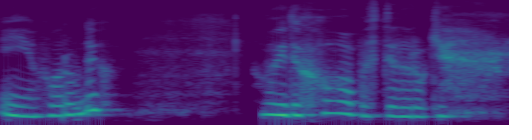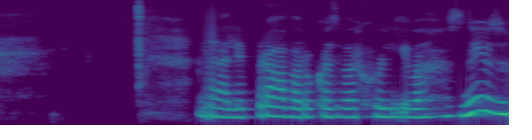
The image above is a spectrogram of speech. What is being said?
І вгору вдих. Видих, опустили руки. Далі права рука зверху, ліва знизу.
